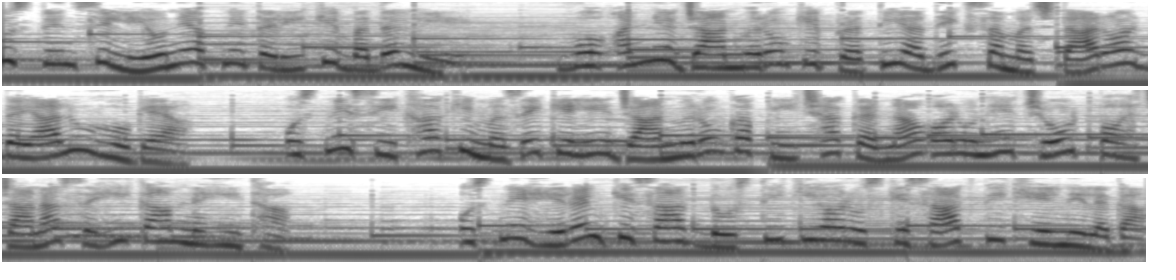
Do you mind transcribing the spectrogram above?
उस दिन से लियो ने अपने तरीके बदल लिए। वो अन्य जानवरों के प्रति अधिक समझदार और दयालु हो गया। उसने सीखा कि मज़े के लिए जानवरों का पीछा करना और उन्हें चोट पहुंचाना सही काम नहीं था। उसने हिरण के साथ दोस्ती की और उसके साथ भी खेलने लगा,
